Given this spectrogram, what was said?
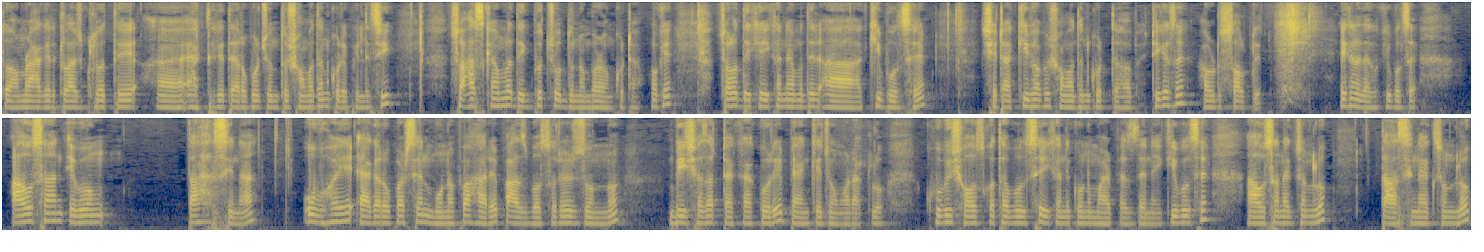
তো আমরা আগের ক্লাসগুলোতে এক থেকে তেরো পর্যন্ত সমাধান করে ফেলেছি। সো আজকে আমরা দেখব চোদ্দ নম্বর অঙ্কটা ওকে চলো দেখি এখানে আমাদের কি বলছে, সেটা কীভাবে সমাধান করতে হবে, ঠিক আছে? হাউ টু সলভ ইট এখানে দেখো কি বলছে, আহসান এবং তাহসিনা উভয়ে এগারো পার্সেন্ট মুনাফা হারে পাঁচ বছরের জন্য বিশ হাজার টাকা করে ব্যাংকে জমা রাখল। খুবই সহজ কথা বলছে, এখানে কোনো মারপ্যাচ দেয় নাই। কি বলছে? আহসান একজন লোক, তাহসিনা একজন লোক,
